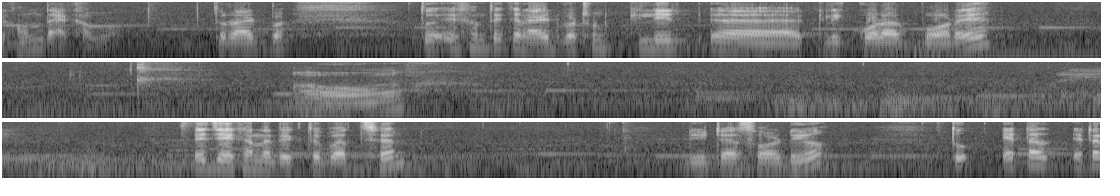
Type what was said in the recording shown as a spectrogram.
এখন দেখাবো। তো রাইট বা তো এখান থেকে রাইট বাটন ক্লিক ক্লিক করার পরে এই যে এখানে দেখতে পাচ্ছেন ডিটাস অডিও তো এটা এটা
